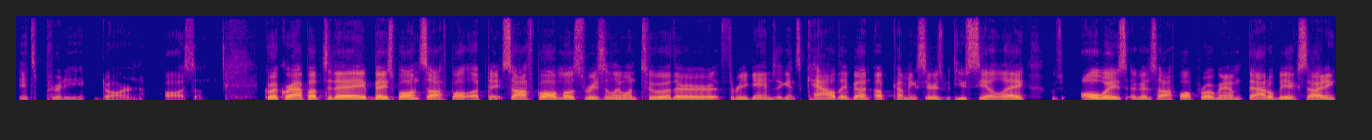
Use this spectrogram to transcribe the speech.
it's pretty darn awesome. Quick wrap up today baseball and softball update. Softball most recently won two of their three games against Cal. They've got an upcoming series with UCLA, who's always a good softball program. That'll be exciting.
